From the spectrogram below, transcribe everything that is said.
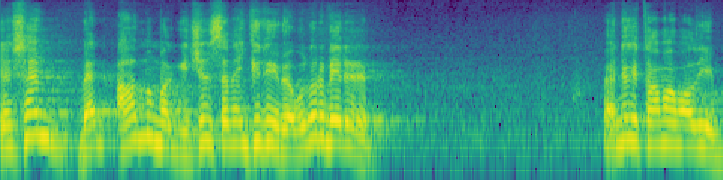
Ya sen ben almamak için sana iki düğme bulur veririm. Ben diyorum ki tamam alayım.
